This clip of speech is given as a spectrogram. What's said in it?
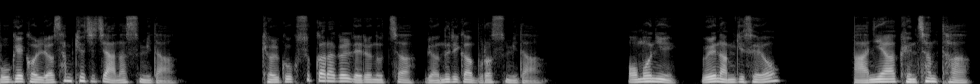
목에 걸려 삼켜지지 않았습니다. 결국 숟가락을 내려놓자 며느리가 물었습니다. 어머니, 왜 남기세요? 아니야, 괜찮다.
